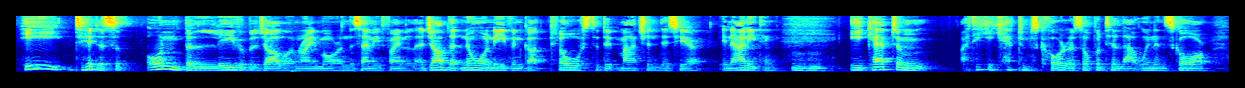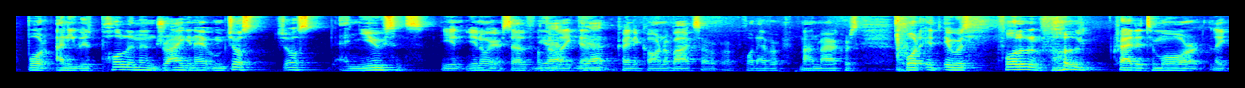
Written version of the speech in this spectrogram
He did a s- unbelievable job on Ryan Moore in the semi final, a job that no one even got close to do, matching this year in anything. Mm-hmm. He kept him, I think he kept him scoreless up until that winning score, but and he was pulling and dragging out him just just a nuisance. You, you know yourself Yeah, like them yeah. kind of cornerbacks or, or whatever man markers. But it, it was full full credit to Moore. Like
